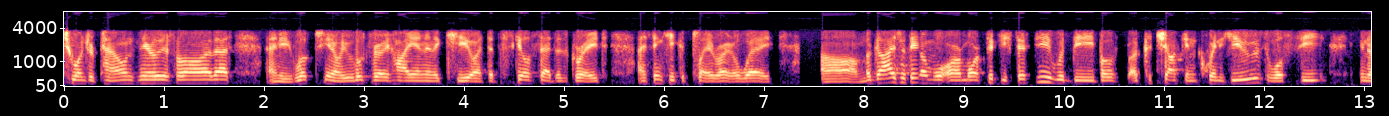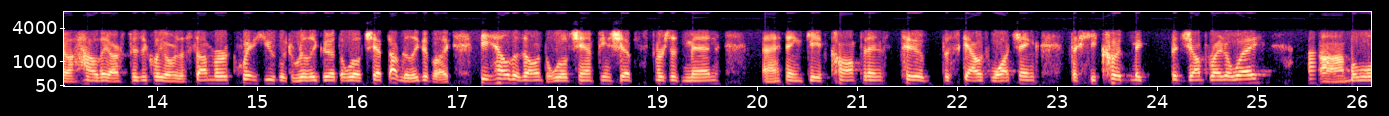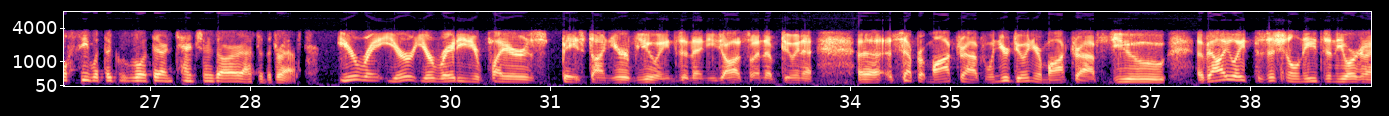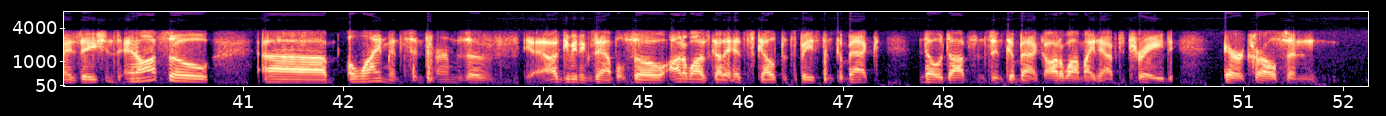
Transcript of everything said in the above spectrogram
two hundred pounds nearly or something like that. And he looked, you know, he looked very high end in the Q. I think the skill set is great. I think he could play right away. Um, the guys I think are more, are more 50-50 would be both uh, Tkachuk and Quinn Hughes. We'll see, you know, how they are physically over the summer. Quinn Hughes looked really good at the World Champ. Not really good, but like he held his own at the World Championships versus men. And I think gave confidence to the scouts watching that he could make the jump right away. Um, but we'll see what the what their intentions are after the draft. You're ra- you're you're rating your players based on your viewings, and then you also end up doing a, a separate mock draft. When you're doing your mock drafts, do you evaluate positional needs in the organizations, and also uh, alignments in terms of. I'll give you an example. So Ottawa's got a head scout that's based in Quebec. Noah Dobson's in Quebec. Ottawa might have to trade Erik Karlsson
